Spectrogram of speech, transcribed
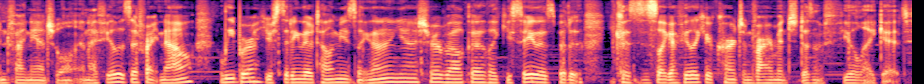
and financial. And i feel as if right now libra you're sitting there telling me it's like oh yeah sure valka like you say this but it, because it's like i feel like your current environment doesn't feel like it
